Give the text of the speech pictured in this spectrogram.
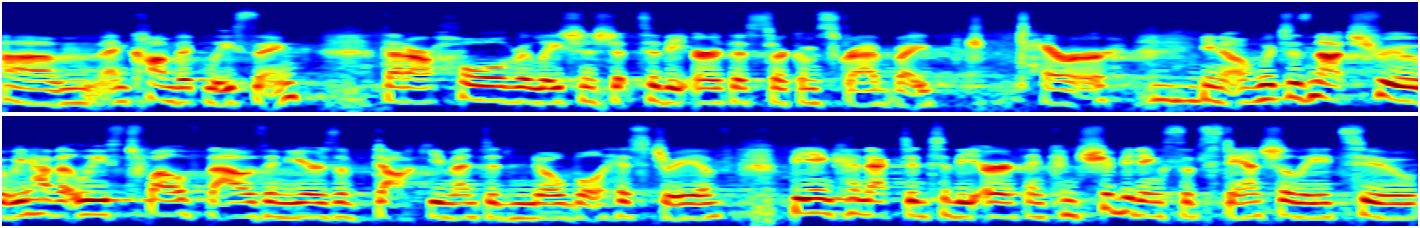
um, and convict leasing, that our whole relationship to the earth is circumscribed by terror, mm-hmm. you know, which is not true. We have at least 12,000 years of documented noble history of being connected to the earth and contributing substantially to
